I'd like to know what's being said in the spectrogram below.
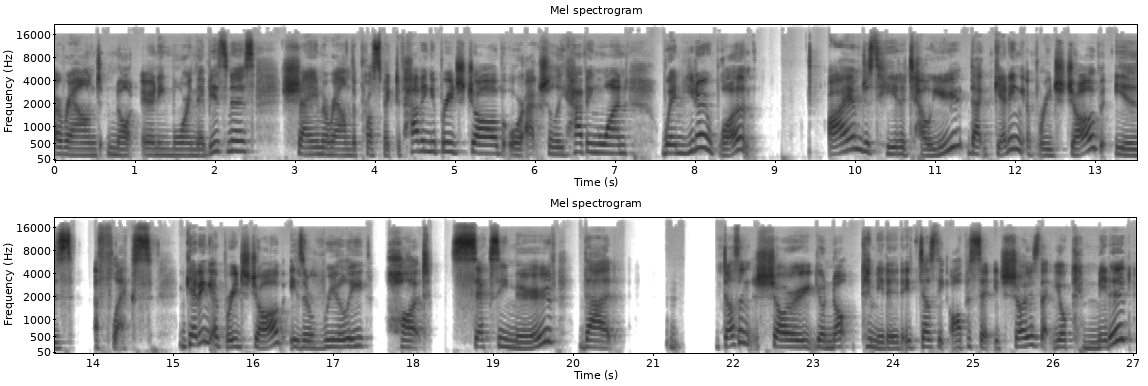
around not earning more in their business, shame around the prospect of having a bridge job or actually having one. When you know what? I am just here to tell you that getting a bridge job is a flex. Getting a bridge job is a really hot sexy move that doesn't show you're not committed. It does the opposite. It shows that you're committed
